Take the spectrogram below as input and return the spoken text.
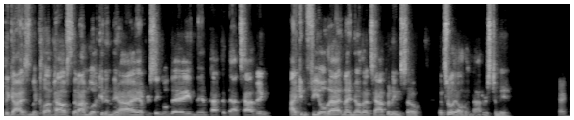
the guys in the clubhouse that I'm looking in the eye every single day and the impact that that's having, I can feel that and I know that's happening. So that's really all that matters to me. Okay.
